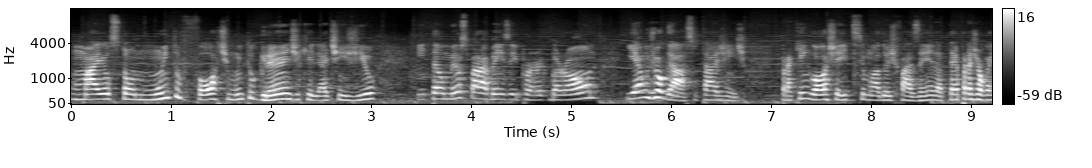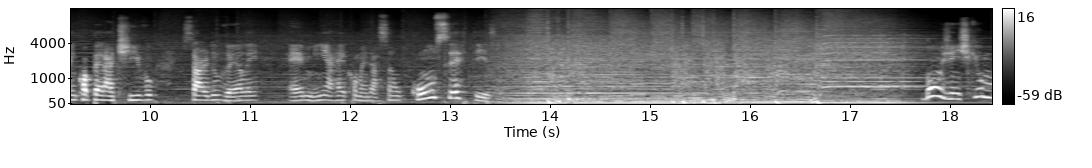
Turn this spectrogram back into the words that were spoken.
um milestone muito forte, muito grande que ele atingiu. Então, meus parabéns aí pro Eric Barone. E é um jogaço, tá, gente? Para quem gosta aí de simulador de fazenda, até para jogar em cooperativo, Stardew Valley é minha recomendação com certeza. Bom, gente, que o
